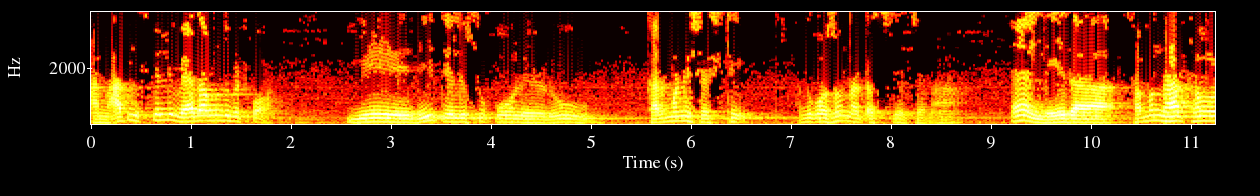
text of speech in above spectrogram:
ఆ నా తీసుకెళ్ళి వేదా ముందు పెట్టుకోవాలి. ఏది తెలుసుకోలేడు. కర్మని షష్ఠి అందుకోసం నా కస్యచన ఏ, లేదా సంబంధార్థంలో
